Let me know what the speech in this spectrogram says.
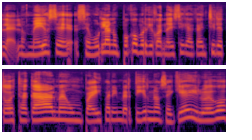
la- los medios se, se burlan un poco porque cuando dice que acá en Chile todo está calma, es un país para invertir, no sé qué, y luego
